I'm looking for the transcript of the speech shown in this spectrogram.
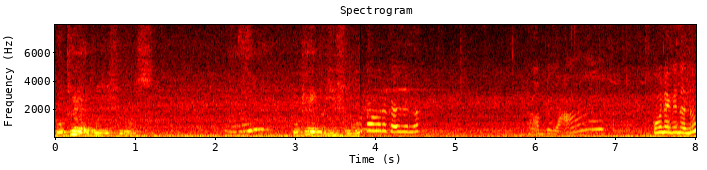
कुठे आहे तुझे शूज कुठे आहे तुझे शूज का बरं काय झालं? कोण आहे का नानू?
